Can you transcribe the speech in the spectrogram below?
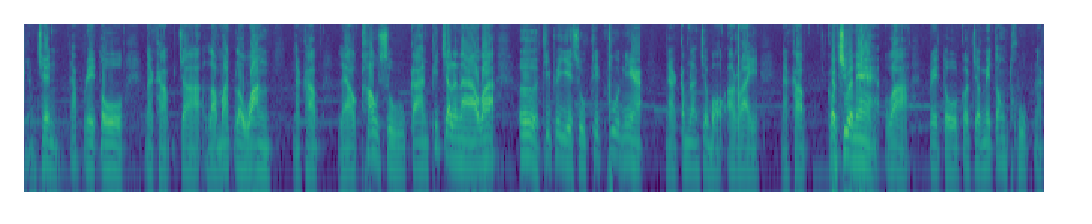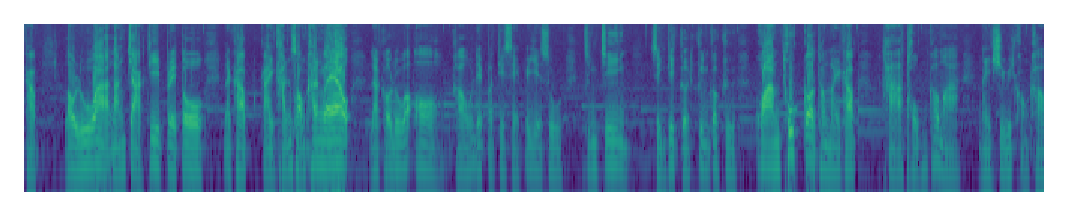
อย่างเช่นถ้าเปโตรนะครับจะระมัดระวังนะครับ แล้วเข้าสู่การพิจารณาว่า เออ ที่พระเยซูคริสต์พูดเนี่ย นะกำลังจะบอกอะไรนะครับ ก็เชื่อแน่ว่าเปโตรก็จะไม่ต้องทุกข์นะครับ เรารู้ว่าหลังจากที่เปโตรนะครับไก่ขันสองครั้งแล้ว แล้วเขาดูว่าอ๋อเขาได้ปฏิเสธพระเยซูจริง ๆ สิ่งที่เกิดขึ้นก็คือ ความทุกข์ก็ทำไมครับ ถาถมเข้ามาในชีวิตของเขา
